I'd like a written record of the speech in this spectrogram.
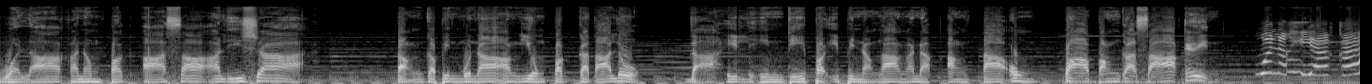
Wala ka ng pag-asa, Alicia. Tanggapin mo na ang iyong pagkatalo dahil hindi pa ipinanganganak ang taong babangga sa akin. Walang hiya ka!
